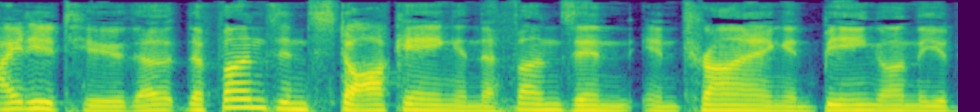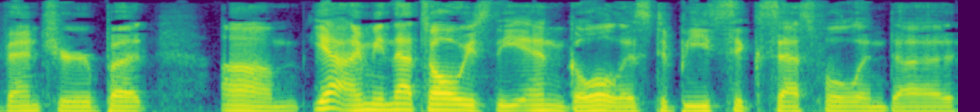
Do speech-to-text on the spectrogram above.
I do too. The the fun's in stalking and the fun's in in trying and being on the adventure, but um yeah, I mean that's always the end goal is to be successful and uh,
